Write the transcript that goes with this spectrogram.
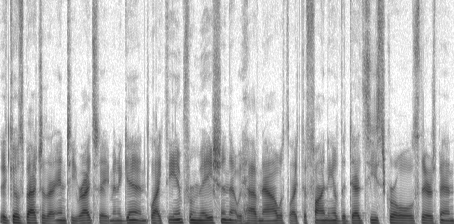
It goes back to the NT Wright statement again. Like the information that we have now with like the finding of the Dead Sea Scrolls, there's been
